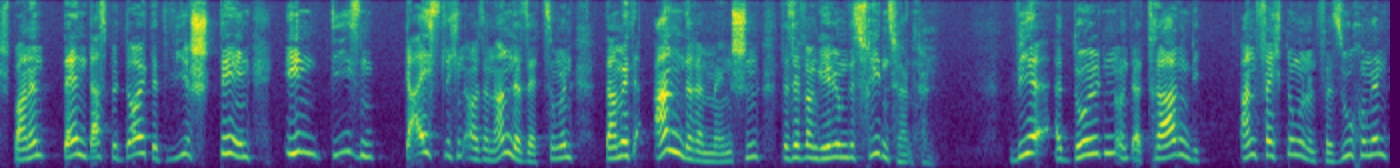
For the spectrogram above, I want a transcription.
spannend, denn das bedeutet, wir stehen in diesen geistlichen Auseinandersetzungen, damit andere Menschen das Evangelium des Friedens hören können. Wir erdulden und ertragen die Anfechtungen und Versuchungen,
